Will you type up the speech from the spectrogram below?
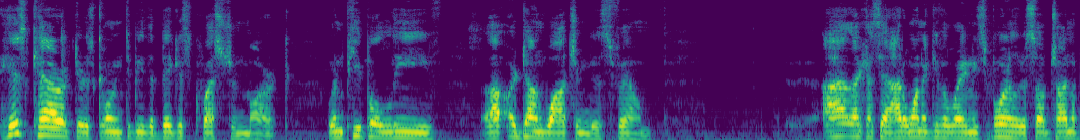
his character is going to be the biggest question mark when people leave uh, are done watching this film. I, like I said, I don't want to give away any spoilers, so I'm trying to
